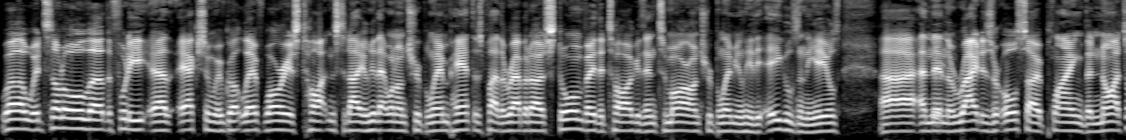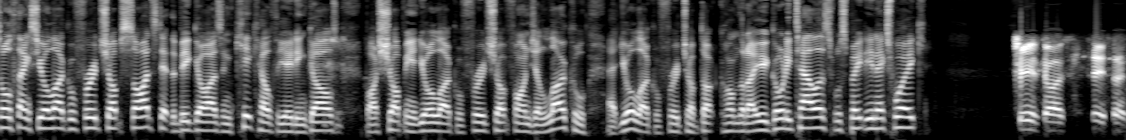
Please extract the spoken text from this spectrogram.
Well, it's not all uh, the footy uh, action we've got left. Warriors Titans today. You'll hear that one on Triple M. Panthers play the Rabbitohs. Storm v the Tigers. And tomorrow on Triple M, you'll hear the Eagles and the Eels. Uh, and then the Raiders are also playing the Knights. All thanks to your local fruit shop. Sidestep the big guys and kick healthy eating goals by shopping at your local fruit shop. Find your local at yourlocalfruitshop.com.au. Gordy Tallis, we'll speak to you next week. Cheers, guys. See you soon.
